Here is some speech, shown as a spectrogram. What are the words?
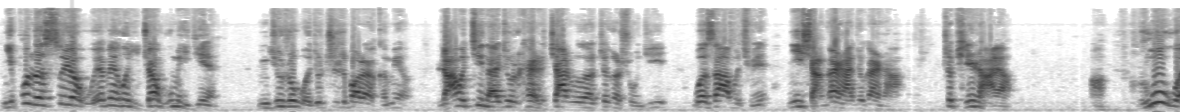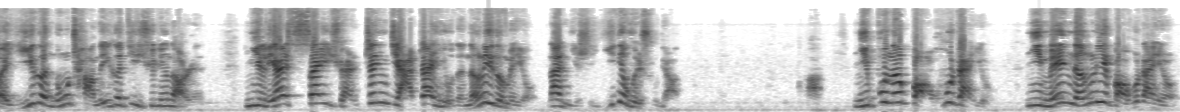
你不能四月五月份后你捐五美金，你就说我就支持爆料革命，然后进来就是开始加入了这个手机 WhatsApp 群，你想干啥就干啥，这凭啥呀？啊，如果一个农场的一个地区领导人，你连筛选真假战友的能力都没有，那你是一定会输掉的。啊，你不能保护战友，你没能力保护战友，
